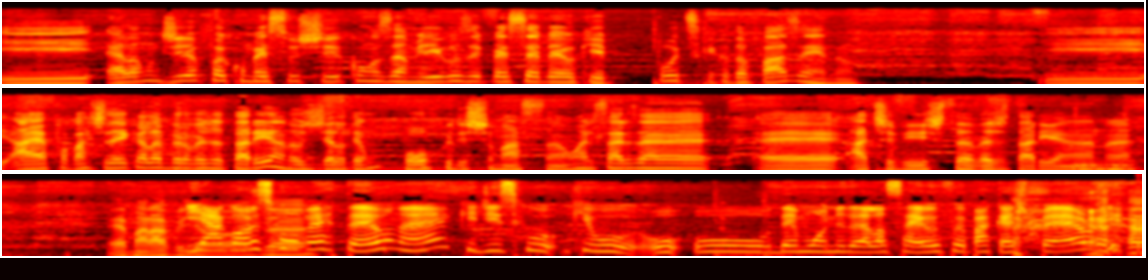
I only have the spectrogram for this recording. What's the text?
E ela um dia foi comer sushi com os amigos e percebeu que, putz, o que, que eu tô fazendo? E aí, a partir daí que ela virou vegetariana. Hoje em dia ela tem um porco de estimação. A Alice Cyrus é, é ativista vegetariana, é E maravilhosa. agora se converteu, né? Que disse que, o, que o, o, o demônio dela saiu e foi pra Cat Perry.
